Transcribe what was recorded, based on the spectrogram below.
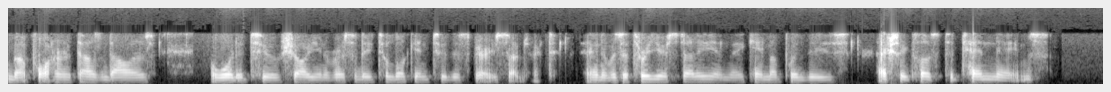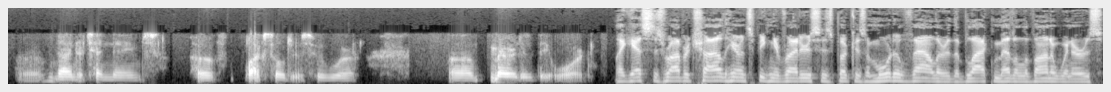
about $400,000 awarded to Shaw University to look into this very subject. And it was a three year study, and they came up with these actually close to 10 names, uh, nine or 10 names of black soldiers who were uh, merited the award. My guest is Robert Child here on Speaking of Writers. His book is Immortal Valor, the Black Medal of Honor winners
